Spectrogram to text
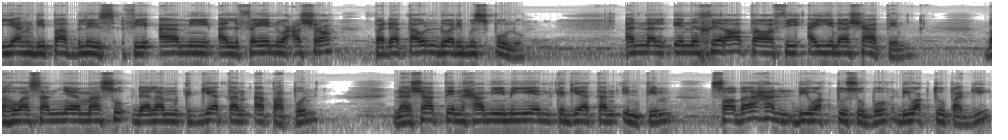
yang dipublish fi ami 2010 pada tahun 2010. Annal inkhirata fi ayna syatin bahwasannya masuk dalam kegiatan apa pun nasyatin hamimiyin kegiatan intim sabahan di waktu subuh di waktu pagi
